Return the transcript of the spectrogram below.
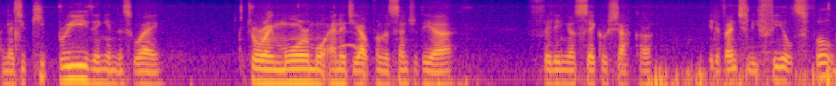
And as you keep breathing in this way, drawing more and more energy up from the center of the earth, filling your sacral chakra, it eventually feels full.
